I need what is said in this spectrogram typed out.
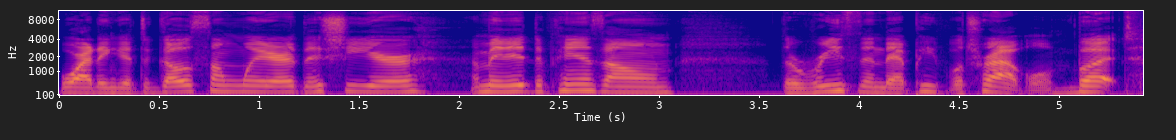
or I didn't get to go somewhere this year. I mean, it depends on the reason that people travel. But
